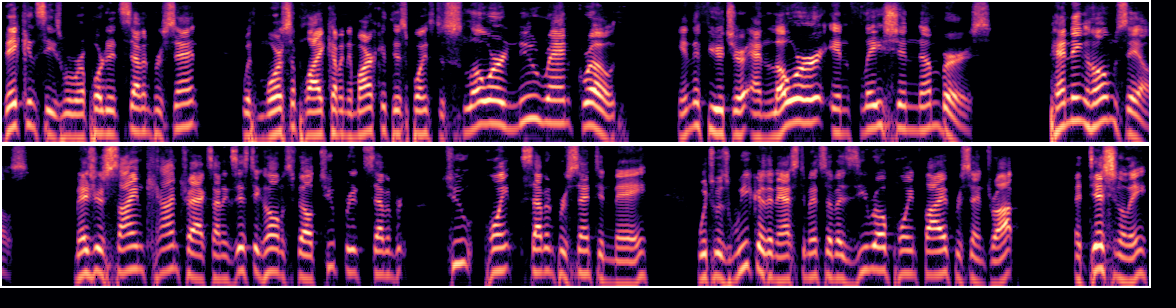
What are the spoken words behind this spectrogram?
Vacancies were reported at 7%. With more supply coming to market, this points to slower new rent growth in the future and lower inflation numbers. Pending home sales measures signed contracts on existing homes fell 2.7% in May, which was weaker than estimates of a 0.5% drop. Additionally,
